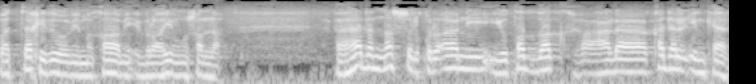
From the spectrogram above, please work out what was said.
واتخذوا من مقام إبراهيم مصلى. فهذا النص القرآني يطبق على قدر الإمكان.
